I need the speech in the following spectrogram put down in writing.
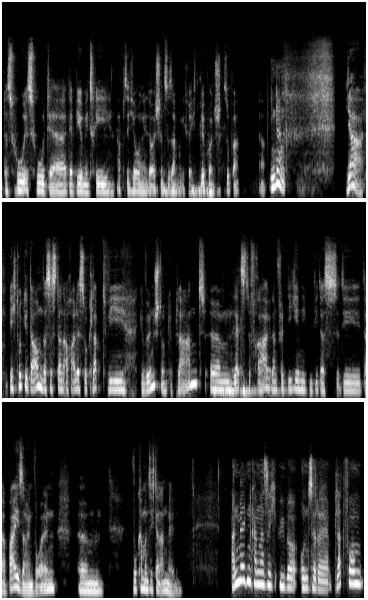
das Who is Who der, der Biometrieabsicherung in Deutschland zusammengekriegt. Glückwunsch, super. Ja. Vielen Dank. Ja, ich drücke die Daumen, dass es dann auch alles so klappt wie gewünscht und geplant. Ähm, letzte Frage dann für diejenigen, die das, die dabei sein wollen. Ähm, wo kann man sich dann anmelden? Anmelden kann man sich über unsere Plattform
